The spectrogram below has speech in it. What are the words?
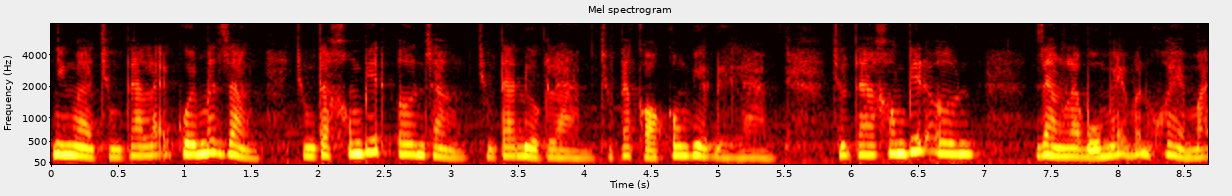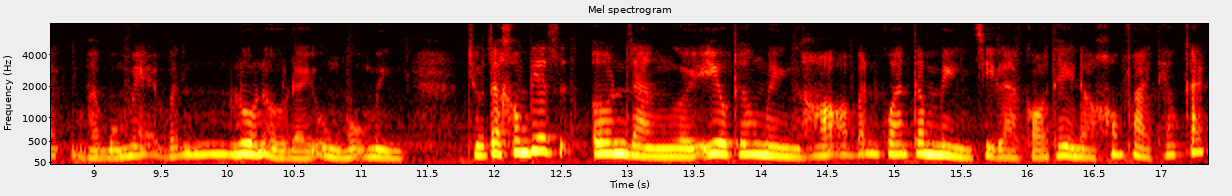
Nhưng mà chúng ta lại quên mất rằng, chúng ta không biết ơn rằng chúng ta được làm, chúng ta có công việc để làm. Chúng ta không biết ơn rằng là bố mẹ vẫn khỏe mạnh và bố mẹ vẫn luôn ở đấy ủng hộ mình chúng ta không biết ơn rằng người yêu thương mình, họ vẫn quan tâm mình, chỉ là có thể nó không phải theo cách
